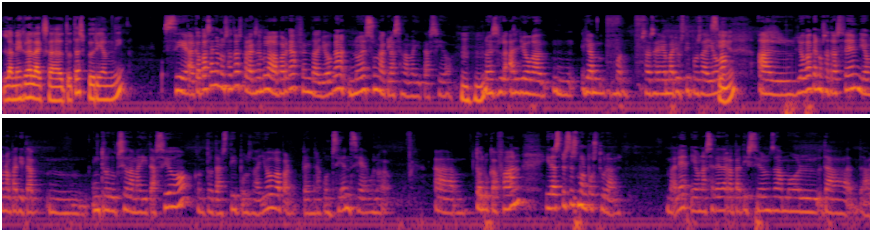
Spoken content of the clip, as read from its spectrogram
la més relaxada de totes, podríem dir? Sí, el que passa que nosaltres, per exemple, a la part que fem de ioga no és una classe de meditació. Uh -huh. No és el ioga... mm, Hi ha, bueno, saps, hi ha diversos tipus de ioga. Sí. El ioga que nosaltres fem hi ha una petita mm, introducció de meditació, com tots els tipus de ioga, per prendre consciència, bueno, eh, tot el que fan, i després és molt postural. Vale? Hi ha una sèrie de repeticions de, molt, de, de,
